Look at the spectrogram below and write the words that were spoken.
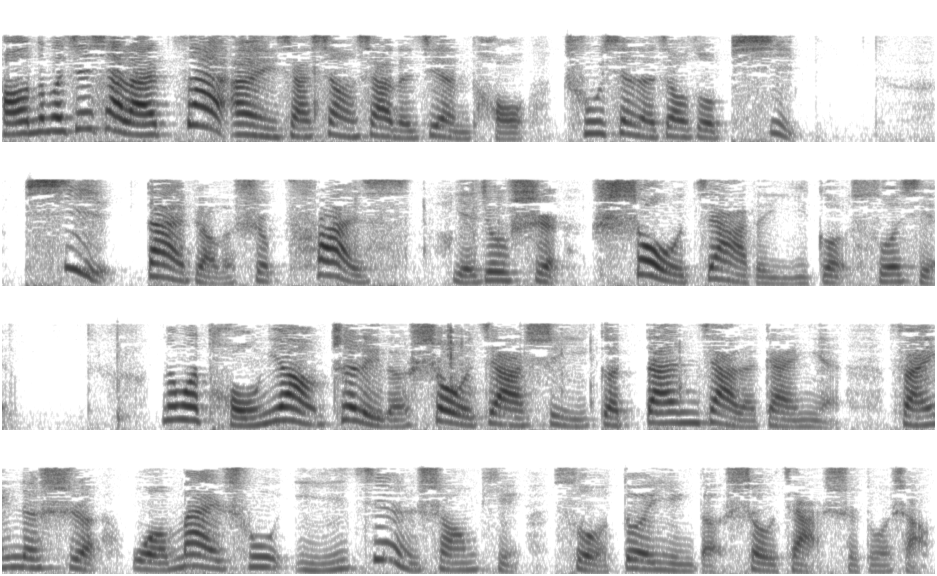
好，那么接下来再按一下向下的箭头，出现的叫做 P，P 代表的是 price，也就是售价的一个缩写。那么同样，这里的售价是一个单价的概念，反映的是我卖出一件商品所对应的售价是多少。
